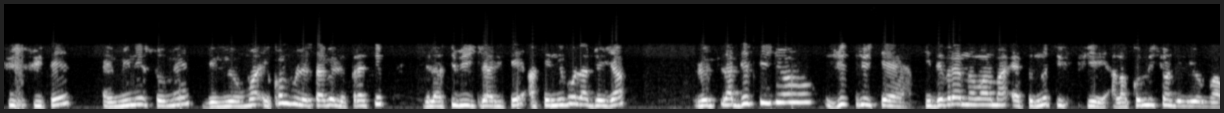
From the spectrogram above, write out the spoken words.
susciter un mini sommet de l'IOMA. Et comme vous le savez, le principe de la subsidiarité, à ce niveau-là déjà, la décision judiciaire qui devrait normalement être notifiée à la commission de l'IOMA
